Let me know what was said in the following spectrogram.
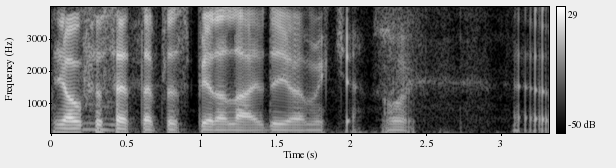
jag har också sett Äpplet spela live, det gör jag mycket. Oj. Eh,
